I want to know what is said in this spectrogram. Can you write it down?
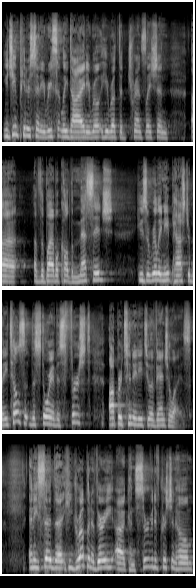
Eugene Peterson, he recently died. He wrote, he wrote the translation uh, of the Bible called The Message. He was a really neat pastor, but he tells the story of his first opportunity to evangelize. And he said that he grew up in a very uh, conservative Christian home,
